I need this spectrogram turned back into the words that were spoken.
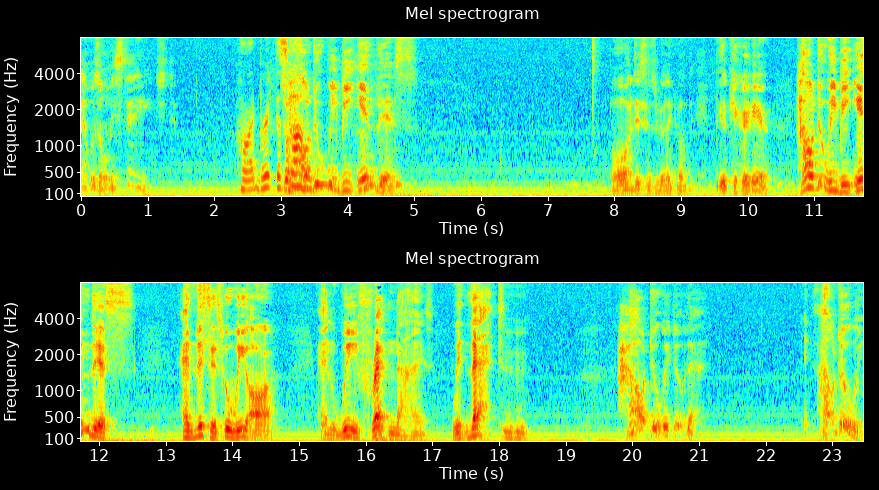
That was only staged. Hard brick to So swallow. how do we be in this? Boy, this is really going to be a kicker here. How do we be in this, and this is who we are, and we fraternize with that? Mm-hmm. How do we do that? How do we?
